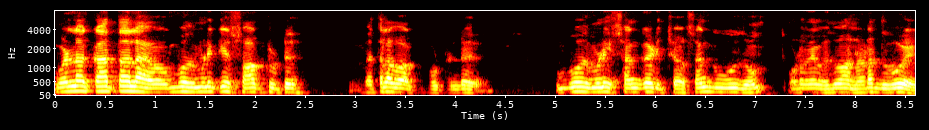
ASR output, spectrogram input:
வெள்ளம் காத்தால் ஒம்பது மணிக்கே சாப்பிட்டுட்டு, வெத்தலை வாக்கு போட்டுண்டு 9 மணிக்கு சங்கு அடித்தோம் சங்கு ஊதும். உடனே மெதுவாக நடந்து போய்,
